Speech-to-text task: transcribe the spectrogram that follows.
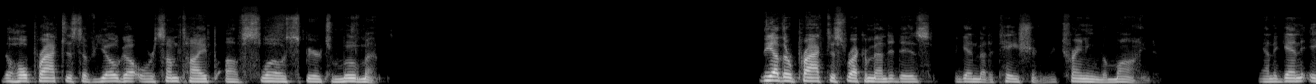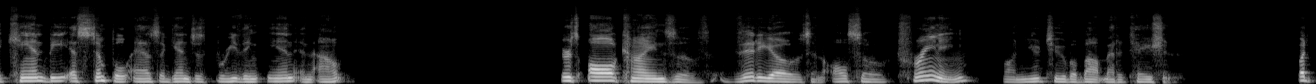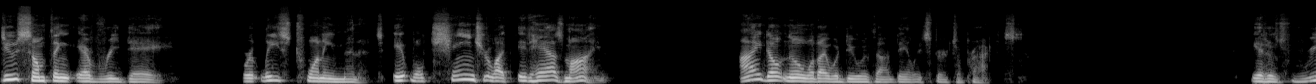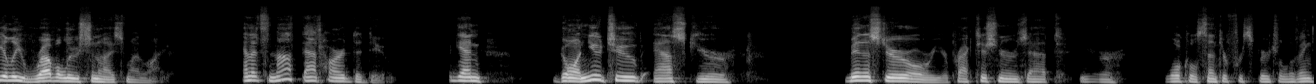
the whole practice of yoga or some type of slow spiritual movement. The other practice recommended is, again, meditation, retraining the mind. And again, it can be as simple as, again, just breathing in and out there's all kinds of videos and also training on YouTube about meditation. But do something every day for at least 20 minutes. It will change your life. It has mine. I don't know what I would do without daily spiritual practice. It has really revolutionized my life. And it's not that hard to do. Again, go on YouTube, ask your minister or your practitioners at your local center for spiritual living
